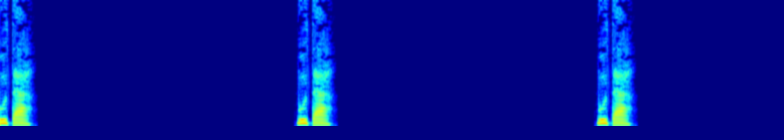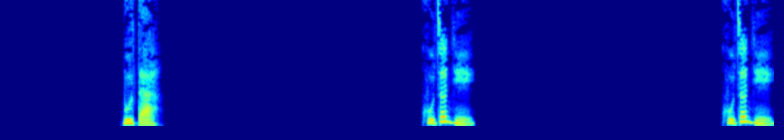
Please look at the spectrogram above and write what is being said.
무다, 무다, 무다, 무다. 고전히. 고전히.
